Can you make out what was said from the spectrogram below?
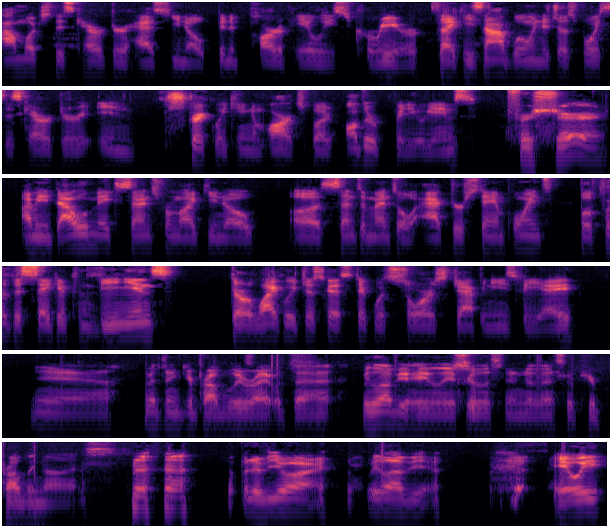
how much this character has, you know, been a part of Haley's career. It's like he's not willing to just voice this character in strictly Kingdom Hearts, but other video games. For sure. I mean, that would make sense from like, you know, a sentimental actor standpoint, but for the sake of convenience, they're likely just gonna stick with Sora's Japanese VA. Yeah. I think you're probably right with that. We love you, Haley, if you're listening to this, which you're probably not. but if you are, we love you. Haley,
